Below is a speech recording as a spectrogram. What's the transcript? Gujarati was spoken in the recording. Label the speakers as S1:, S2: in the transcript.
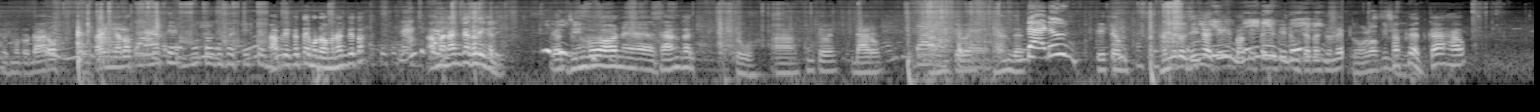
S1: છે મોટો ડારો. કાઈ નહીં હાલો.
S2: ના મોટો કે ટીટમ
S1: આપણે કતે મોટો આમાં નાખ દેતો આમાં નાખ દે ઘડી ઘડી એક ઝીંગો અને ઢાંગર. તો આ શું કહેવાય? ડારો. શું કહેવાય? ઢાંગર. ટીટમ. અમે તો ઝીંગા કહીએ બાકી તમે ટીટમ કહેતા છો ને સફેદ કા હાવ?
